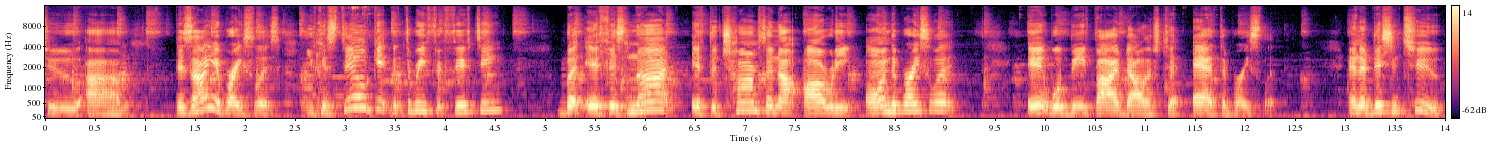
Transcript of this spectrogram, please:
to um, design your bracelets, you can still get the three for 50 but if it's not, if the charms are not already on the bracelet, it will be $5 to add the bracelet. In addition to,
